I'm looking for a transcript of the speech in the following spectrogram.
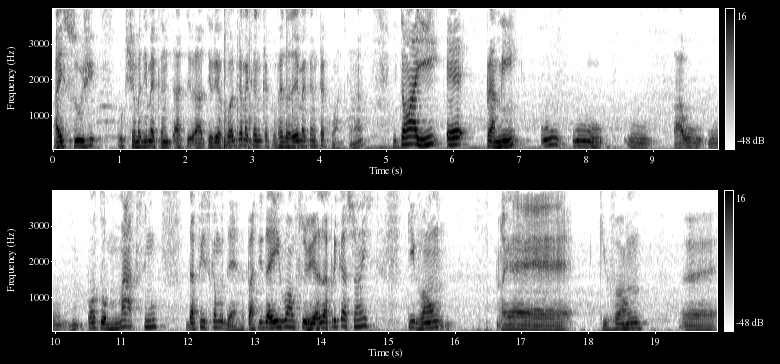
aí surge o que chama de mecânica, a, teoria quântica, a mecânica, a verdadeira mecânica quântica. Né? Então aí é, para mim, o, o, o, a, o, o, ponto máximo da física moderna. A partir daí vão surgir as aplicações que vão, é, que vão é,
